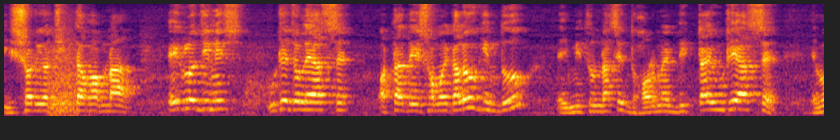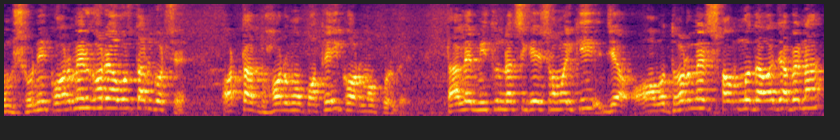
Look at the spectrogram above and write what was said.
ঈশ্বরীয় চিন্তাভাবনা এইগুলো জিনিস উঠে চলে আসছে। অর্থাৎ এই সময়কালেও কিন্তু এই মিথুন রাশির ধর্মের দিকটাই উঠে আসছে এবং শনি কর্মের ঘরে অবস্থান করছে। অর্থাৎ ধর্ম পথেই কর্ম করবে। তাহলে মিথুন রাশিকে এই সময় কি? যে অধর্মের সঙ্গ দেওয়া যাবে না,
